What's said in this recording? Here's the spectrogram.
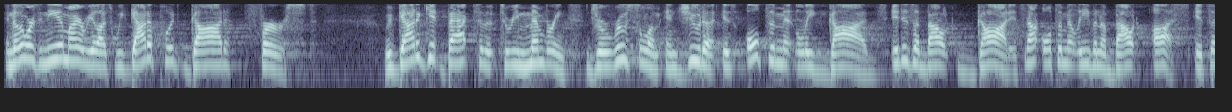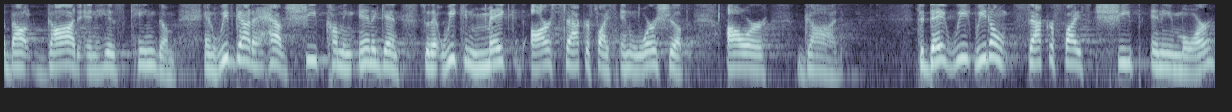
In other words, Nehemiah realized we got to put God first. We've got to get back to, to remembering Jerusalem and Judah is ultimately God's. It is about God. It's not ultimately even about us, it's about God and His kingdom. And we've got to have sheep coming in again so that we can make our sacrifice and worship our God. Today, we, we don't sacrifice sheep anymore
